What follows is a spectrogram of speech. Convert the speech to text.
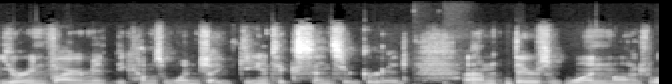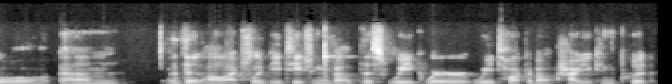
your environment becomes one gigantic sensor grid. Um, there's one module um, that I'll actually be teaching about this week, where we talk about how you can put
